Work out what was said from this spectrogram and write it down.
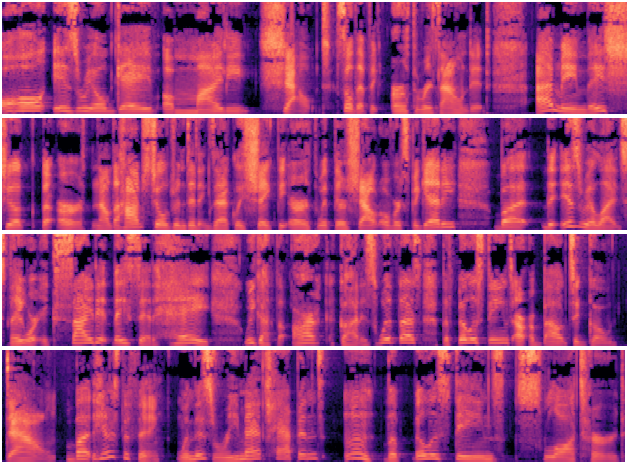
all Israel gave a mighty shout so that the earth resounded. I mean, they shook the earth. Now, the Hobbs children didn't exactly shake the earth with their shout over spaghetti, but the Israelites, they were excited. They said, Hey, we got the ark. God is with us. The Philistines are about to go down. But here's the thing. When this rematch happened, Mm, the Philistines slaughtered,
